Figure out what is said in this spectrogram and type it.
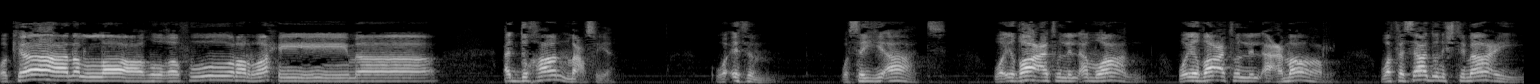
وكان الله غفورا رحيما. الدخان معصية وإثم وسيئات وإضاعة للأموال وإضاعة للأعمار وفساد اجتماعي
